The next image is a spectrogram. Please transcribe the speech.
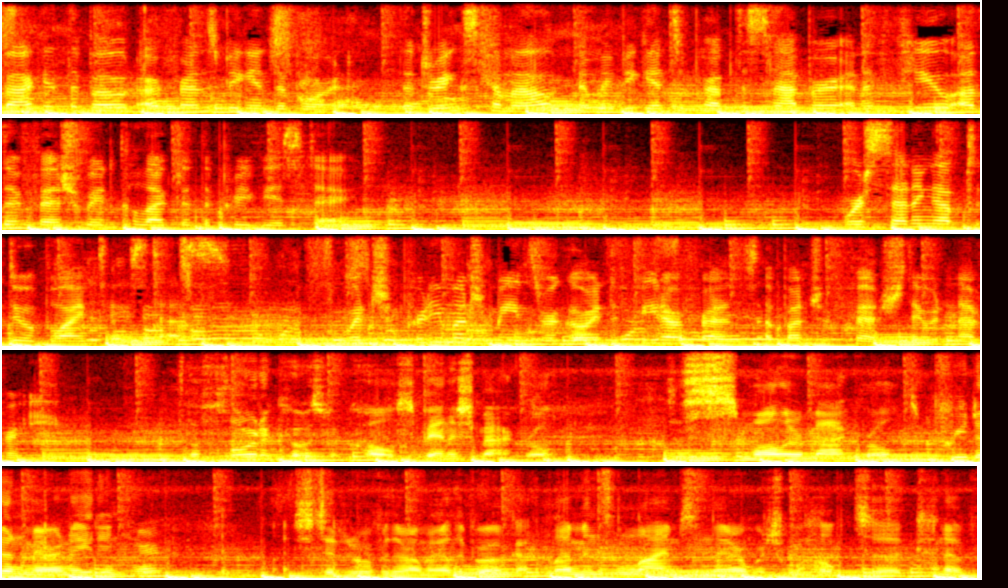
Back at the boat, our friends begin to board. The drinks come out, and we begin to prep the snapper and a few other fish we had collected the previous day. We're setting up to do a blind taste test, which pretty much means we're going to feed our friends a bunch of fish they would never eat. The Florida coast we call Spanish mackerel. It's a smaller mackerel. It's pre-done marinade in here. I just did it over there on my other boat. I've got lemons and limes in there, which will help to kind of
